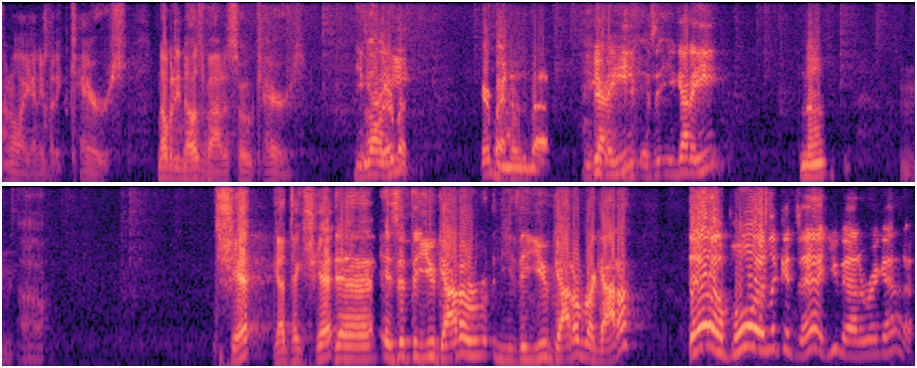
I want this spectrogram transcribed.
I don't think anybody cares. Nobody knows about it, so who cares? You No, gotta everybody, eat. everybody knows about it. You gotta eat. Is it you gotta eat? No. Oh. Shit, gotta take shit. Uh, is it the you gotta the you gotta regatta? That a boy. Look at that. You got a regatta.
